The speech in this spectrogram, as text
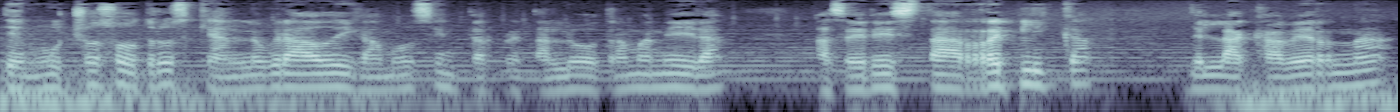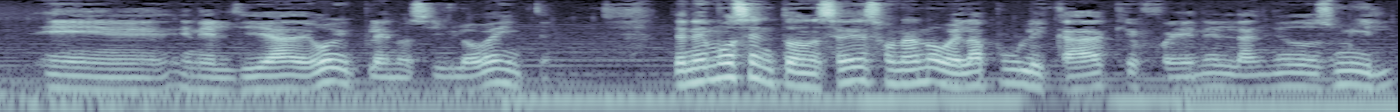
de muchos otros que han logrado, digamos, interpretarlo de otra manera, hacer esta réplica de la caverna eh, en el día de hoy, pleno siglo XX. Tenemos entonces una novela publicada que fue en el año 2000,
